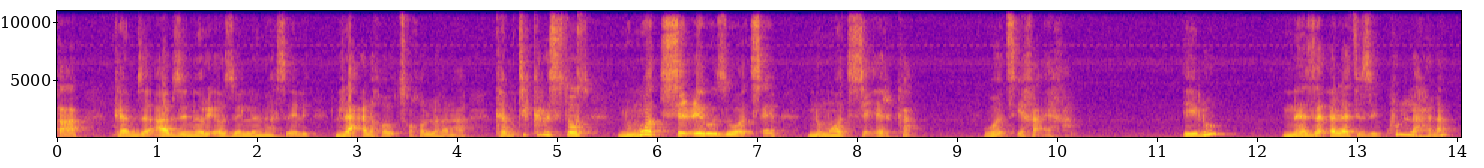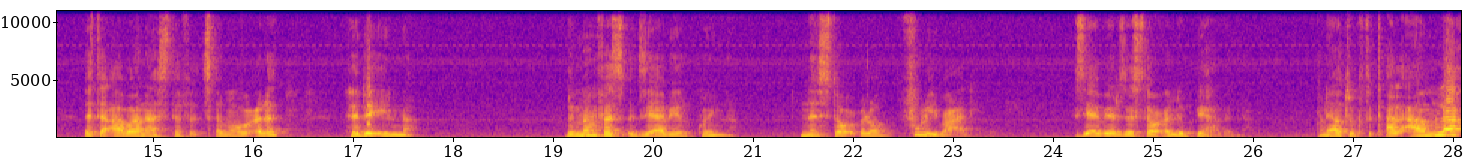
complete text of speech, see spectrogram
ከዓ ከምዚ ኣብዚ ንሪኦ ዘለና ስእሊ ንላዕሊ ከውፅእ ከሎ ከዓ ከምቲ ክርስቶስ ንሞት ስዒሩ ዝወፀ ንሞት ስዒርካ ወፂኻ ኢኻ ኢሉ ነዚ ዕለት እዚ ኩላህና እቲ ኣባና ዝተፈፀመ ውዕለት ህደ ኢልና ብመንፈስ እግዚኣብሔር ኮይንና ነስተውዕሎ ፍሉይ በዓል እዩ። እግዚኣብሔር ዘስተውዕል ልቢ ሃበና ምክንያቱ እቲ ቃል ኣምላኽ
